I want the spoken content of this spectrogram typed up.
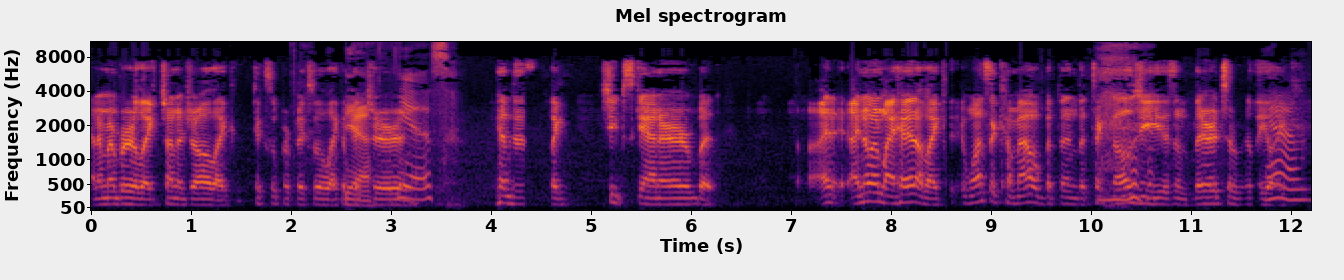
and I remember like trying to draw like pixel per pixel like a Yeah. picture. and Yes. we had this like cheap scanner, but I I know in my head I'm like it wants to come out, but then the technology isn't there to really Yeah. like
